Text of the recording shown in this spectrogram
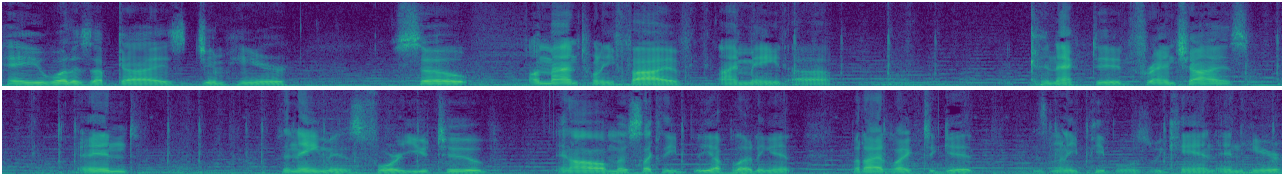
Hey, what is up guys? Jim here. So, on Madden 25, I made a connected franchise, and the name is for YouTube, and I'll most likely be uploading it, but I'd like to get as many people as we can in here.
